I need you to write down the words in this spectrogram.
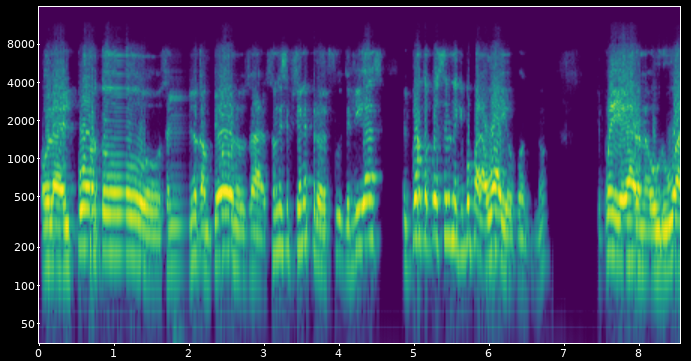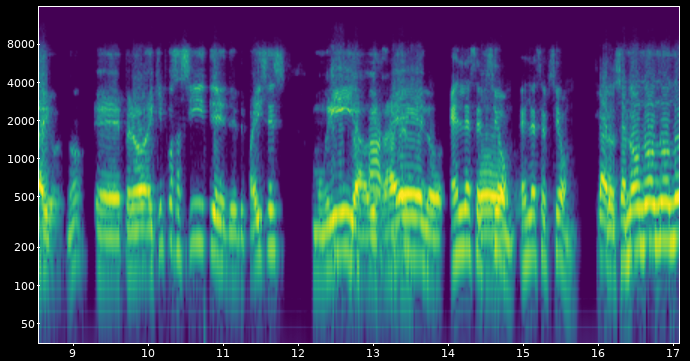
O la del Porto saliendo campeón, o sea, son excepciones, pero de, ligas, el Porto puede ser un equipo paraguayo, ponte, ¿no? que puede llegar a uruguayo, ¿no? Eh, pero equipos así de, de- de países como Hungría o pasa, Israel o, Es la excepción, es la excepción. Claro, o sea, no, no, no, no.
